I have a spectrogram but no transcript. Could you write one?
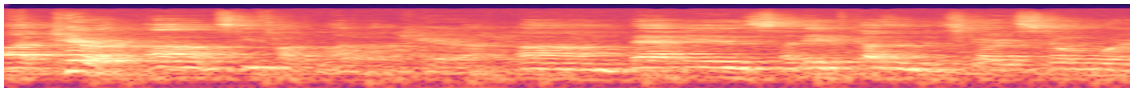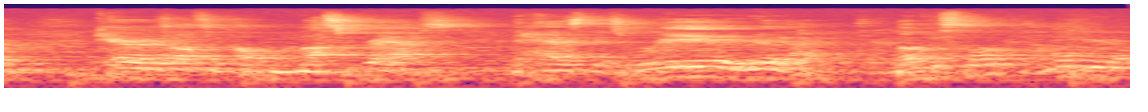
Uh, Chara, um, Steve talked a lot about Chara. Um, that is a native cousin to the starry stonewort. Chara is also called muskgrass. It has this really, really, I love the smoke, I'm a weirdo,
